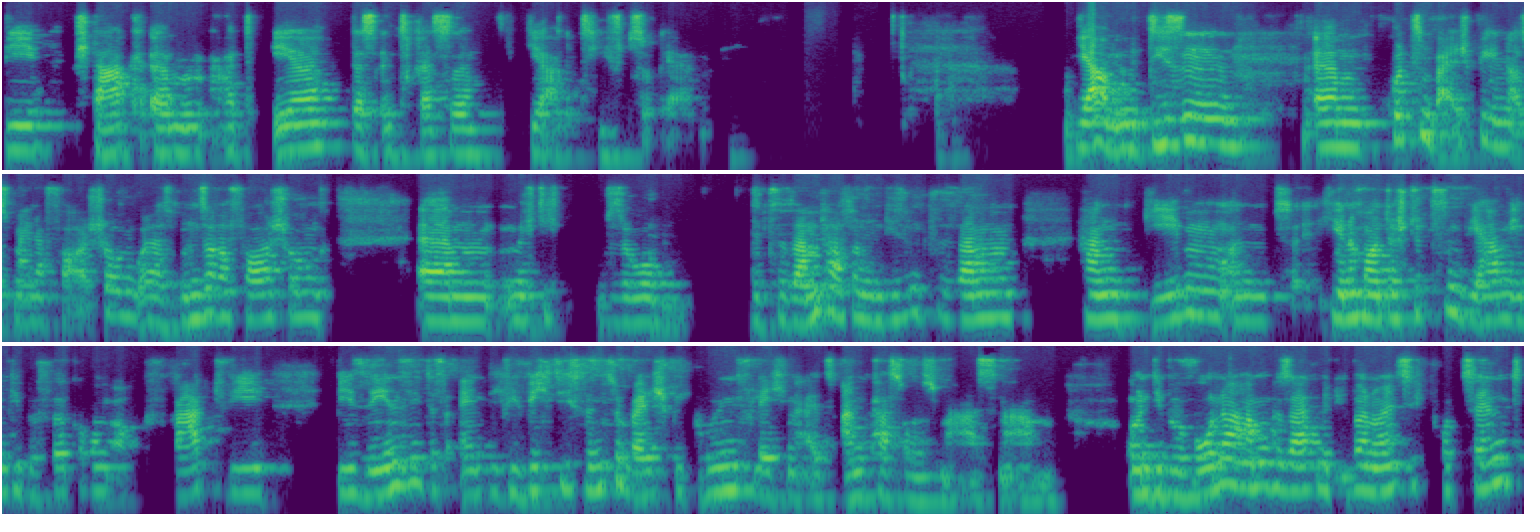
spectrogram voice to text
wie stark ähm, hat er das Interesse, hier aktiv zu werden? Ja, mit diesen ähm, kurzen Beispielen aus meiner Forschung oder aus unserer Forschung ähm, möchte ich so die Zusammenfassung in diesem Zusammenhang geben und hier nochmal unterstützen. Wir haben eben die Bevölkerung auch gefragt, wie, wie sehen Sie das eigentlich? Wie wichtig sind zum Beispiel Grünflächen als Anpassungsmaßnahmen? Und die Bewohner haben gesagt, mit über 90 Prozent,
